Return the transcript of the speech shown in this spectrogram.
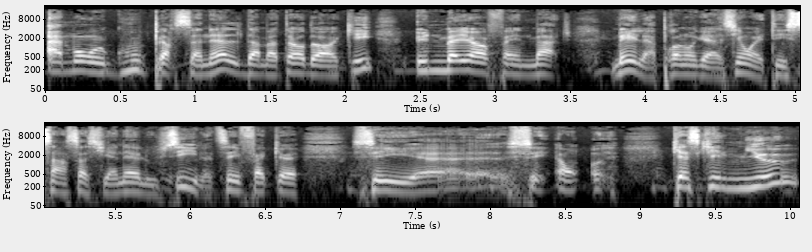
à mon goût personnel d'amateur de hockey, une meilleure fin de match. Mais la prolongation a été sensationnelle aussi. Là, fait que c'est, euh, euh, qu'est-ce qui est le mieux?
